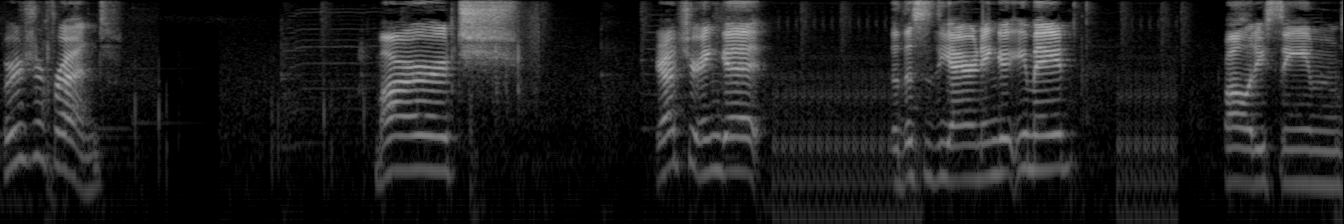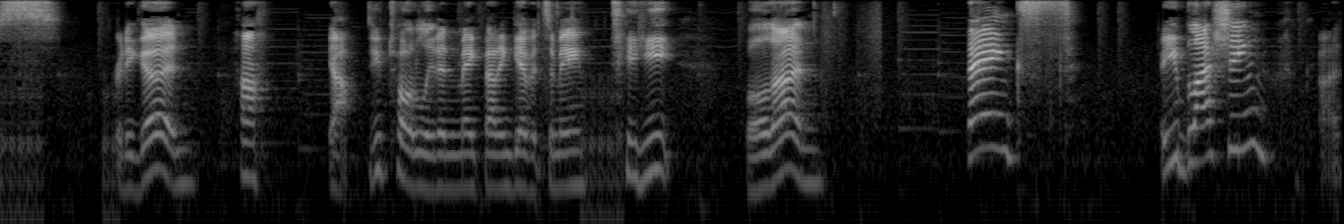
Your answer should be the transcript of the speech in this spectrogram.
Where's your friend? March. got your ingot. So this is the iron ingot you made? Quality seems pretty good. Huh. Yeah, you totally didn't make that and give it to me. well done. Thanks! Are you blushing? God.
